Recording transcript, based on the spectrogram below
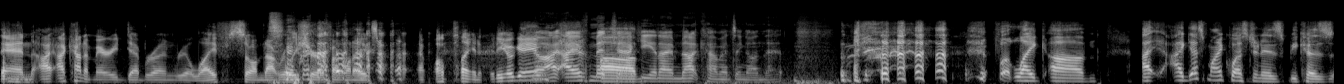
And I, I kind of married Deborah in real life, so I'm not really sure if I want to express that while playing a video game. No, I, I have met Um, Jackie, and I am not commenting on that. but like um I, I guess my question is because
